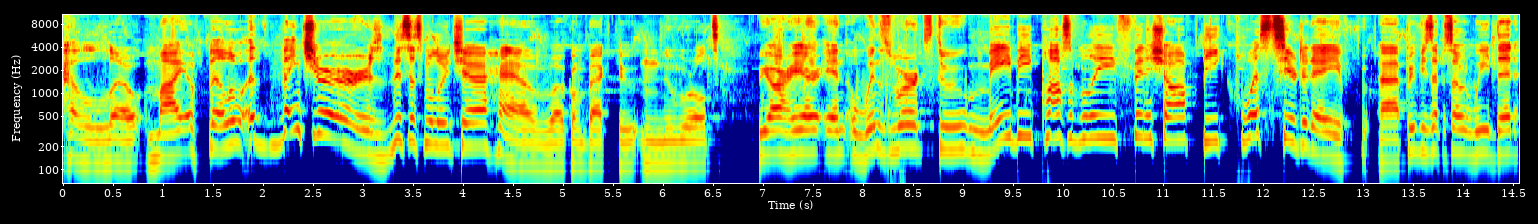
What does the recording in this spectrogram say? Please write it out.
Hello, my fellow adventurers! This is Mloentje, and welcome back to New World. We are here in Windsward to maybe, possibly finish off the quests here today. Uh, previous episode, we did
